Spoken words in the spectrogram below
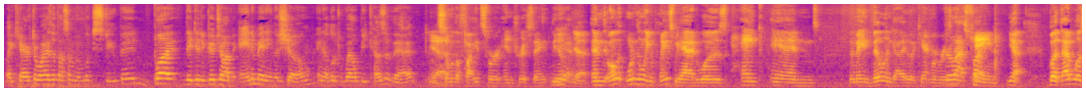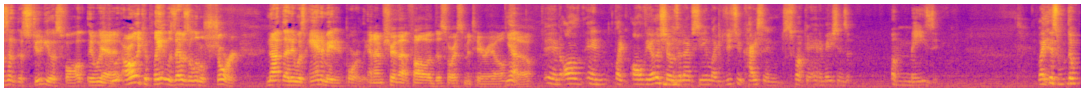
Like character wise, I thought some of them looked stupid, but they did a good job animating the show, and it looked well because of that. Yeah. Some of the fights were interesting. You know, Yeah. yeah. And the only, one of the only complaints we had was Hank and the main villain guy, who I can't remember his Their name. last fight. Kane. Yeah, but that wasn't the studio's fault. It was Yeah. our only complaint was that it was a little short, not that it was animated poorly. And I'm sure that followed the source material. Yeah. So. and all and like all the other shows that I've seen, like Jujutsu Kaisen's fucking animation's amazing. Like this, the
